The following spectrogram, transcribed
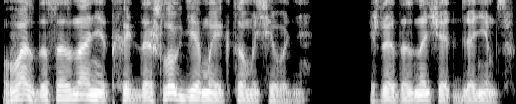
У вас до сознания хоть дошло, где мы и кто мы сегодня? И что это означает для немцев?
